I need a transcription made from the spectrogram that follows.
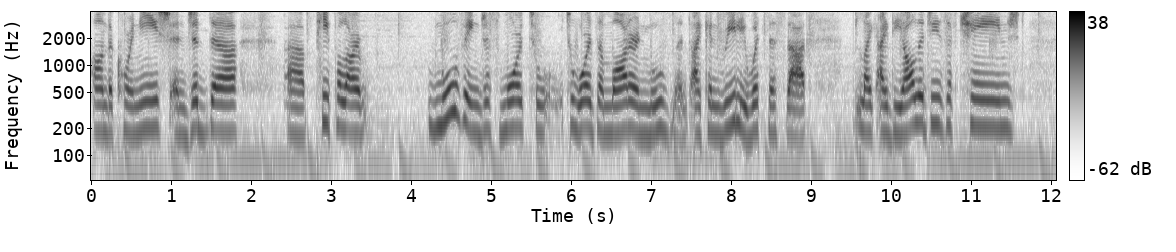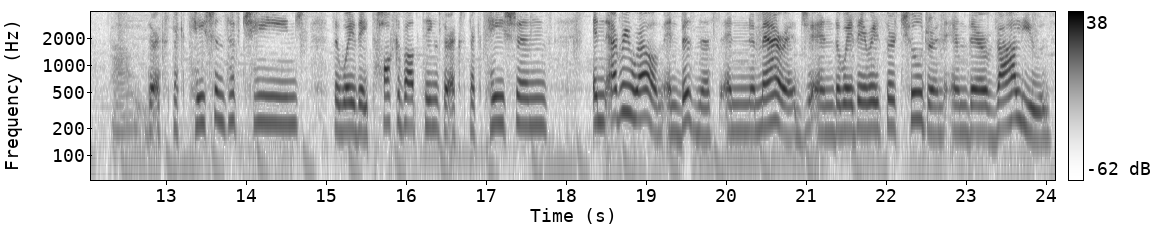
on the Corniche and Jeddah. Uh, people are moving just more to, towards a modern movement. I can really witness that. Like ideologies have changed, um, their expectations have changed, the way they talk about things, their expectations in every realm in business, in marriage, in the way they raise their children, in their values.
